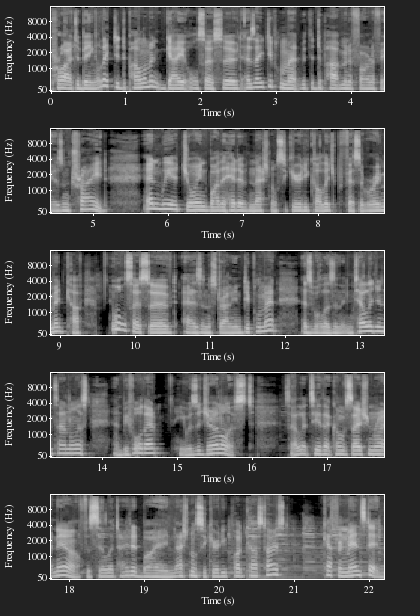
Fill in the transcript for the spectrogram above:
Prior to being elected to Parliament, Gai also served as a diplomat with the Department of Foreign Affairs and Trade. And we are joined by the head of National Security College, Professor Rory Medcalf, who also served as an Australian diplomat as well as an intelligence analyst, and before that, he was a journalist. So let's hear that conversation right now, facilitated by National Security Podcast host, Katherine Mansted.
